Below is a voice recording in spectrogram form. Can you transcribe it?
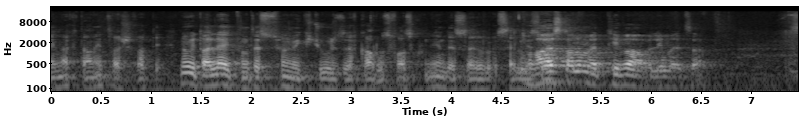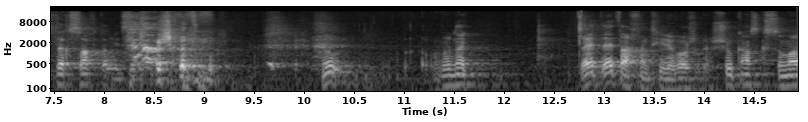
մենակ տանից աշխատի։ Նու Իտալիայի տնտեսությունը մի քիչ ուժ ձև կառուցվածք ունի, այնտեղ սելուլոզ։ Հայաստանում այդ թիվը ավելի մեծ է։ Այստեղ սախ տնից է աշխատում։ Նու օրինակ այդ այդ է խնդիրը, որ շուկան սկսում է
